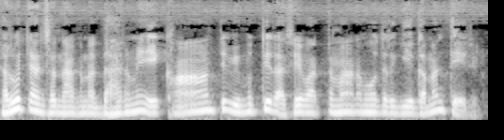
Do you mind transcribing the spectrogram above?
සරුවචන් සඳහන් කරන ධර්මයේ ඒකාන්ත විමුක්ති රසේ වර්තමාන මොහොතට ගිය ගමන් තේරෙනවා.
